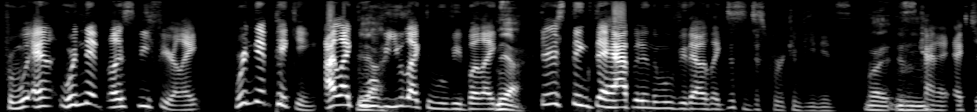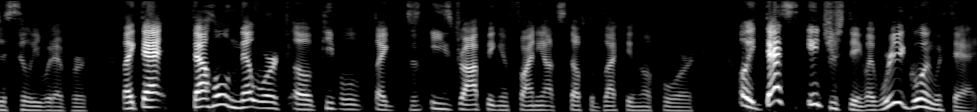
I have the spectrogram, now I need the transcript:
from, and we're nit. Let's be fair. Like, we're nitpicking. I like the Yeah. movie, you like the movie, but like, Yeah, there's things that happen in the movie that I was like, this is just for convenience. right. This mhm. is kind of extra silly, whatever. Like that that whole network of people like just eavesdropping and finding out stuff to black them up for. Oh, wait, that's interesting. Like, where are you going with that?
